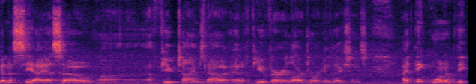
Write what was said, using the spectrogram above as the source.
been a CISO uh, a few times now at a few very large organizations, I think one of the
